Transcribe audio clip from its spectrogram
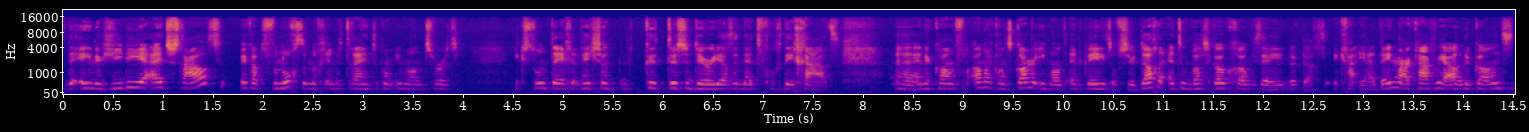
de energie die je uitstraalt. Ik had vanochtend nog in de trein, toen kwam iemand soort... Ik stond tegen, weet je, zo'n kut tussendeur die altijd net vroeg dicht gaat. Eh, en er kwam van de andere kant kwam er iemand en ik weet niet of ze er dachten. En toen was ik ook gewoon meteen, dat ik dacht, ik ga, ja, denk maar, ik ga voor jou aan de kant.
